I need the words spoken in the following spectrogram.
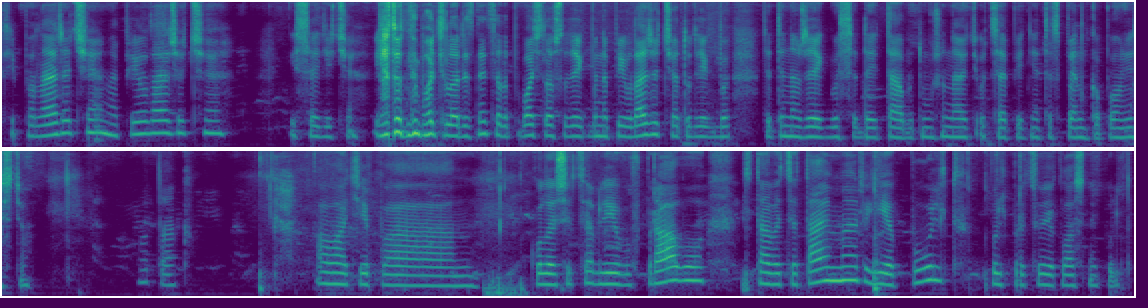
Типа лежаче, напівлежаче і сидяче. Я тут не бачила різниці, але побачила, що якби напівлежаче, а тут якби дитина вже якби сидить. Та, бо тому що навіть оце піднята спинка повністю. Отак. А типа, колишиться вліво-вправо, ставиться таймер, є пульт. Пульт працює класний пульт.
